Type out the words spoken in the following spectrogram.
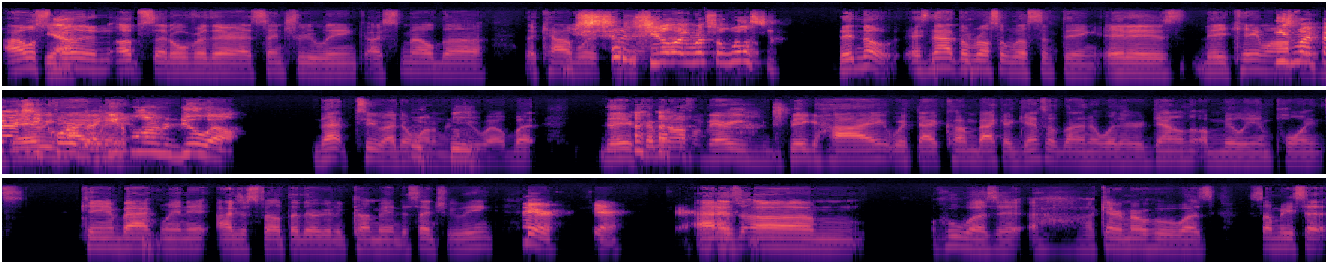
I was Yeah. smelling an upset over there at CenturyLink. I smelled the the Cowboys. you don't like Russell Wilson. They, no, it's not the Russell Wilson thing. It is they came off. He's my a very backseat quarterback. You don't want him to do well. That too, I don't want them to do well, but they're coming off a very big high with that comeback against Atlanta, where they were down a million points. Came back, win it. I just felt that they were going to come in to CenturyLink Fair, fair. fair. as um, who was it? I can't remember who it was. Somebody said,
